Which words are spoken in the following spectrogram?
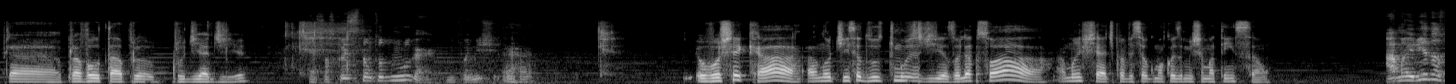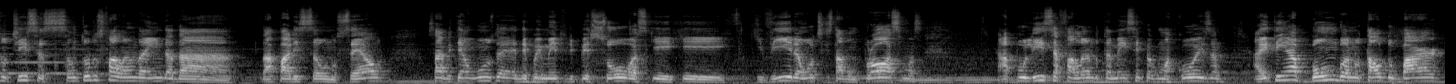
pra, pra voltar pro, pro dia a dia. Essas coisas estão tudo no lugar, não foi mexido. Aham. Eu vou checar a notícia dos últimos dias. Olha só a, a manchete pra ver se alguma coisa me chama atenção. A maioria das notícias são todos falando ainda da, da aparição no céu. Sabe, tem alguns é, depoimentos de pessoas que, que, que viram, outros que estavam próximas. A polícia falando também sempre alguma coisa. Aí tem a bomba no tal do bar,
